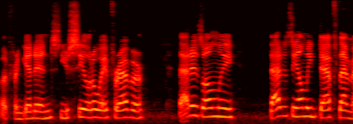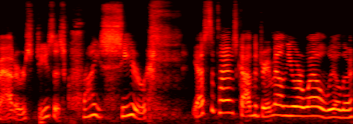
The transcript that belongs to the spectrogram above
But forget it, you seal it away forever. That is only that is the only death that matters. Jesus Christ, seer. yes, the time has come to dream and you are well, Wielder.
